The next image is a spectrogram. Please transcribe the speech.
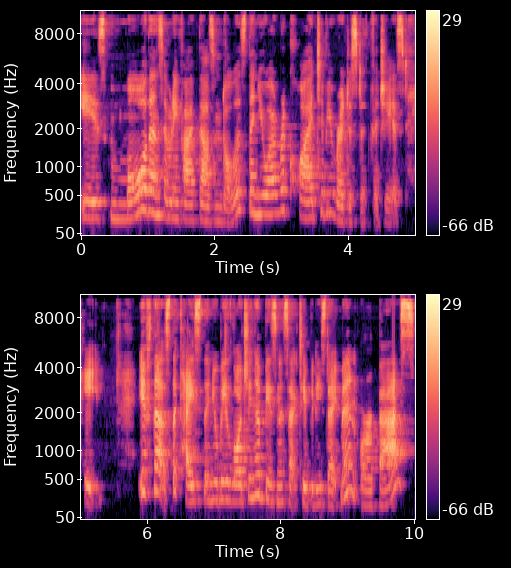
is more than $75,000, then you are required to be registered for GST. If that's the case, then you'll be lodging a business activity statement or a BAS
